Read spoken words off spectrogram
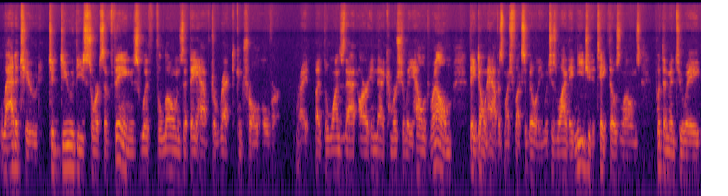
latitude to do these sorts of things with the loans that they have direct control over, right? But the ones that are in that commercially held realm, they don't have as much flexibility, which is why they need you to take those loans, put them into a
